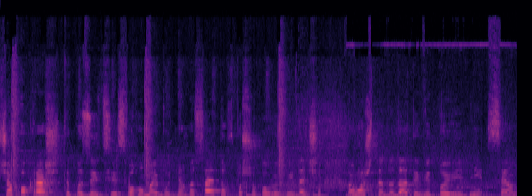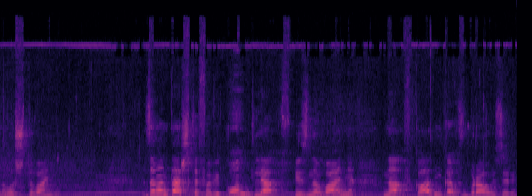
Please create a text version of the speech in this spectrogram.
Щоб покращити позиції свого майбутнього сайту в пошуковій видачі, ви можете додати відповідні SEO-налаштування. Завантажте favicon для впізнавання на вкладинках в браузері.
